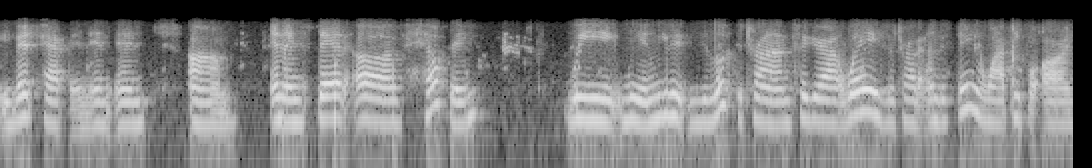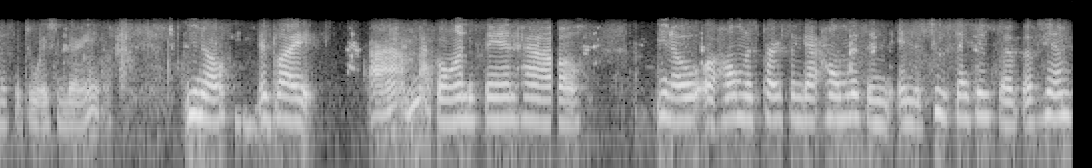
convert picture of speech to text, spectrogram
events happen, and and um, and instead of helping, we we immediately look to try and figure out ways to try to understand why people are in the situation they're in. You know, it's like I, I'm not gonna understand how you know a homeless person got homeless in in the two seconds of of him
